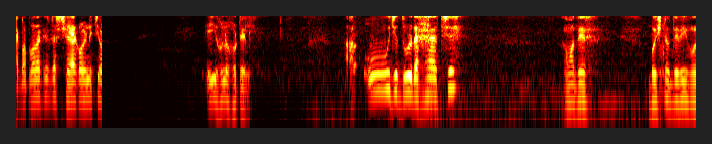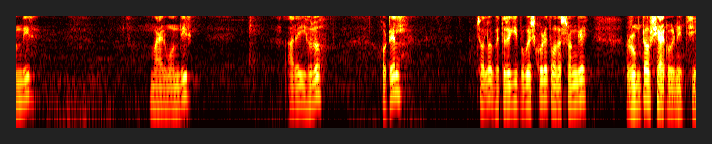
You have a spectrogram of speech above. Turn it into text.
একবার তোমাদেরকে যেটা শেয়ার করে নিচ্ছি, এই হলো হোটেল। আর ওই যে দূরে দেখা যাচ্ছে আমাদের বৈষ্ণব দেবী মন্দির, মায়ের মন্দির। আর এই হলো হোটেল। চলো ভেতরে গিয়ে প্রবেশ করে তোমাদের সঙ্গে রুমটাও শেয়ার করে নিচ্ছি।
